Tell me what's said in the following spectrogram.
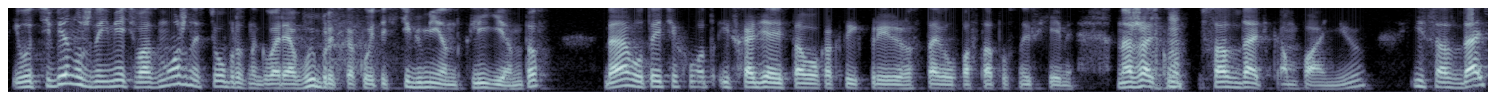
И вот тебе нужно иметь возможность, образно говоря, выбрать какой-то сегмент клиентов, да, вот этих вот, исходя из того, как ты их расставил по статусной схеме, нажать кнопку «Создать компанию», и создать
